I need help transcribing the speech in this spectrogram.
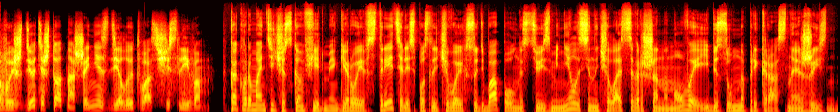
Вы ждете, что отношения сделают вас счастливым. Как в романтическом фильме, герои встретились, после чего их судьба полностью изменилась и началась совершенно новая и безумно прекрасная жизнь.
